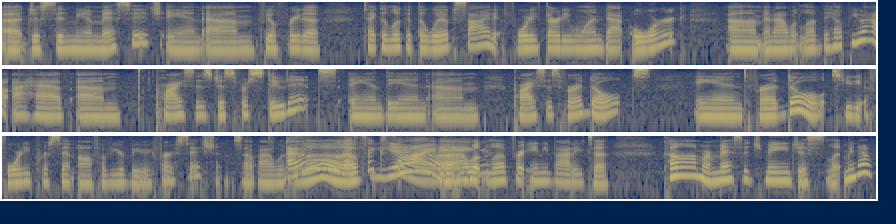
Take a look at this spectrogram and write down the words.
Uh, just send me a message and um, feel free to take a look at the website at 4031.org. Um, and I would love to help you out. I have um, prices just for students and then um, prices for adults. And for adults, you get 40% off of your very first session. So I would Oh, love, that's yeah, I would love for anybody to come or message me. Just let me know.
